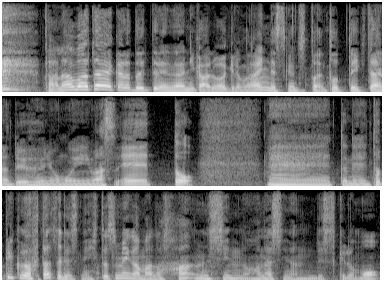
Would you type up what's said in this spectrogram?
七夕やからといってね、何かあるわけでもないんですけど、ちょっと、ね、撮っていきたいなというふうに思います。えー、っと、えー、っとね、トピックが2つですね。1つ目がまず阪神の話なんですけども、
